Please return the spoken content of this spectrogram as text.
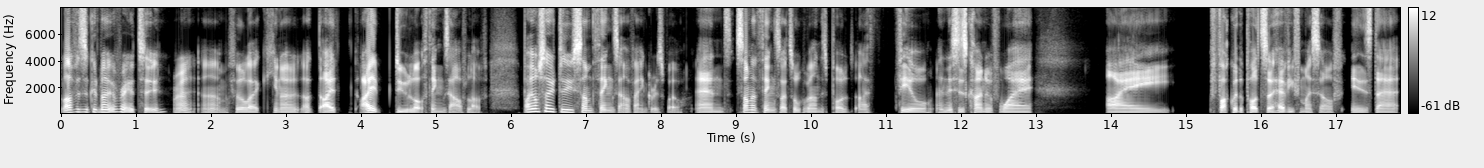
Love is a good motivator too, right? Um, I feel like you know I, I I do a lot of things out of love, but I also do some things out of anger as well. And some of the things I talk about in this pod, I feel, and this is kind of why I fuck with the pod so heavy for myself is that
